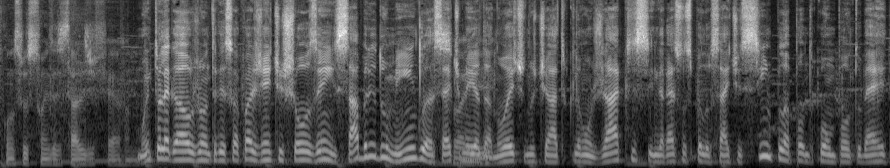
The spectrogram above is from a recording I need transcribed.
construções das estradas de ferro. né? Muito legal, João Trisca com a gente. Shows em sábado e domingo, às sete e meia da noite, no Teatro Cleon Jaques. Ingressos pelo site simpla.com.br.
